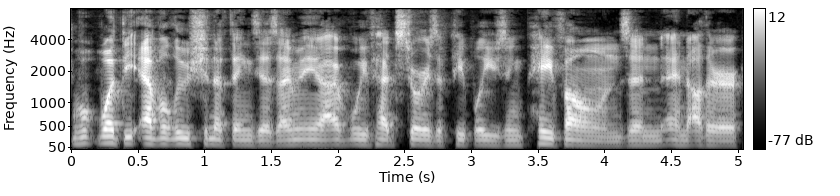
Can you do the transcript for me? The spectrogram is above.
w- what the evolution of things is. I mean, I've, we've had stories of people using payphones and and other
